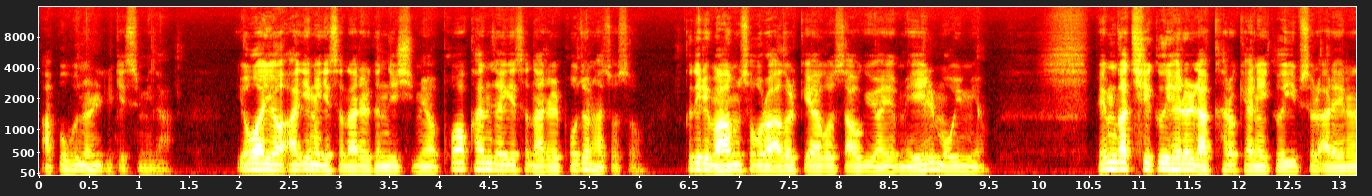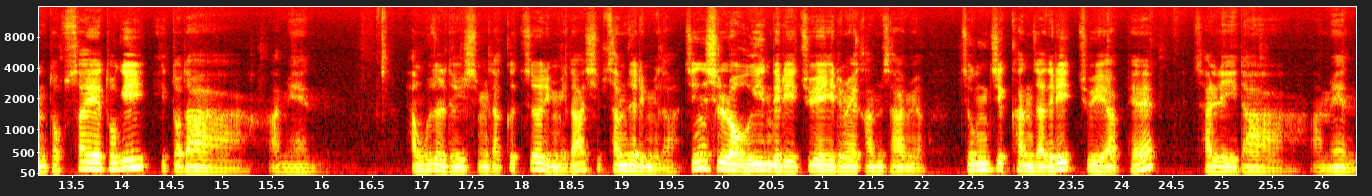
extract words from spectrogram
앞부분을 읽겠습니다. 여호와여 악인에게서 나를 건지시며 포악한 자에게서 나를 보존하소서. 그들이 마음속으로 악을 꾀하고 싸우기 위하여 매일 모이며 뱀같이 그 혀를 날카롭게 하니 그 입술 아래에는 독사의 독이 있도다. 아멘. 한 구절 더 있습니다. 끝절입니다. 13절입니다. 진실로 의인들이 주의 이름에 감사하며 정직한 자들이 주의 앞에 살리이다. 아멘.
